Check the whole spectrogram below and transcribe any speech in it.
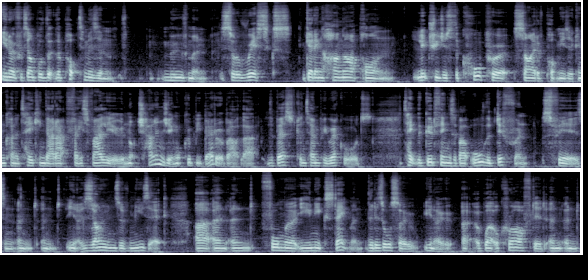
you know, for example, the, the poptimism movement sort of risks getting hung up on literally just the corporate side of pop music and kind of taking that at face value and not challenging what could be better about that. The best contemporary records take the good things about all the different spheres and, and, and you know zones of music uh, and and form a unique statement that is also you know a, well crafted and and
